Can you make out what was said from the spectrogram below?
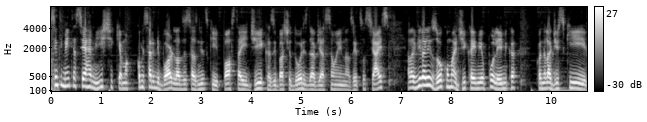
Recentemente a Sierra Mist, que é uma comissária de bordo lá dos Estados Unidos que posta aí dicas e bastidores da aviação aí nas redes sociais, ela viralizou com uma dica aí meio polêmica quando ela disse que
